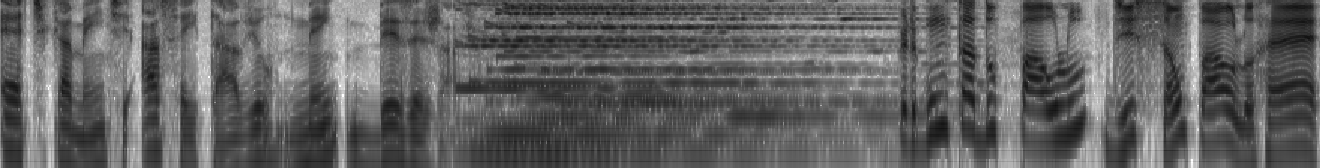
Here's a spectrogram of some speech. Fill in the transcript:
eticamente aceitável nem desejável. Pergunta do Paulo de São Paulo. É,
